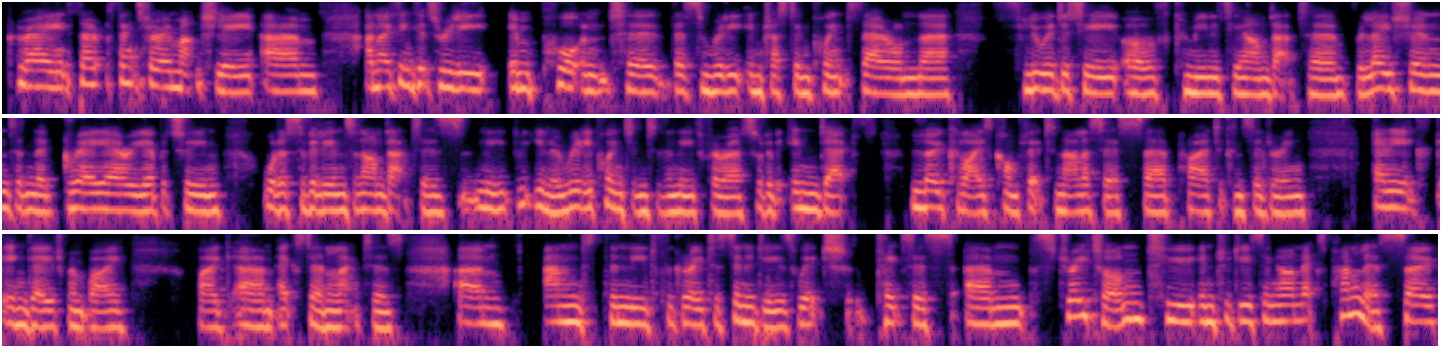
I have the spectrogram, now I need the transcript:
Great. thanks very much, Lee. Um, and I think it's really important to, there's some really interesting points there on the fluidity of community armed actor relations and the grey area between what are civilians and armed actors need, you know, really pointing to the need for a sort of in-depth localized conflict analysis uh, prior to considering any engagement by by um, external actors. Um, and the need for greater synergies, which takes us um, straight on to introducing our next panelist. So,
